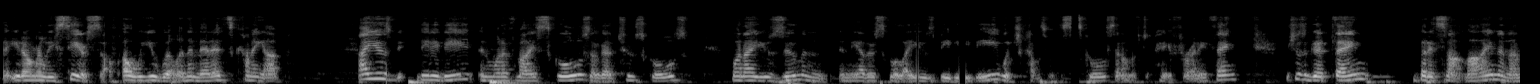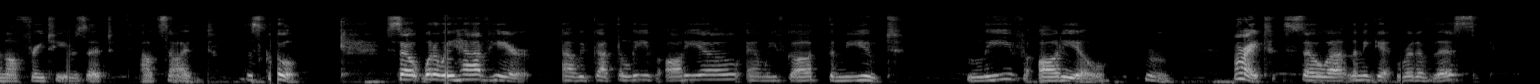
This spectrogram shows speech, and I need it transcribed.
But you don't really see yourself. Oh, you will in a minute. It's coming up. I use BBB in one of my schools. I've got two schools. One I use Zoom, and in the other school I use BBB, which comes with the school, so I don't have to pay for anything, which is a good thing. But it's not mine, and I'm not free to use it outside the school. So what do we have here? Uh, we've got the leave audio, and we've got the mute. Leave audio. Hmm. All right, so uh, let me get rid of this.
